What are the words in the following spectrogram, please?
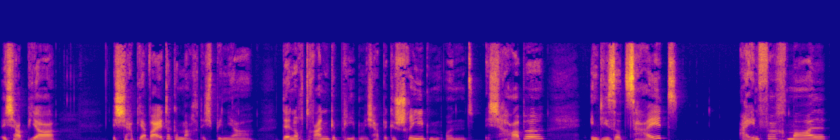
Ich habe ja, ich habe ja weitergemacht. Ich bin ja dennoch dran geblieben. Ich habe geschrieben und ich habe in dieser Zeit einfach mal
